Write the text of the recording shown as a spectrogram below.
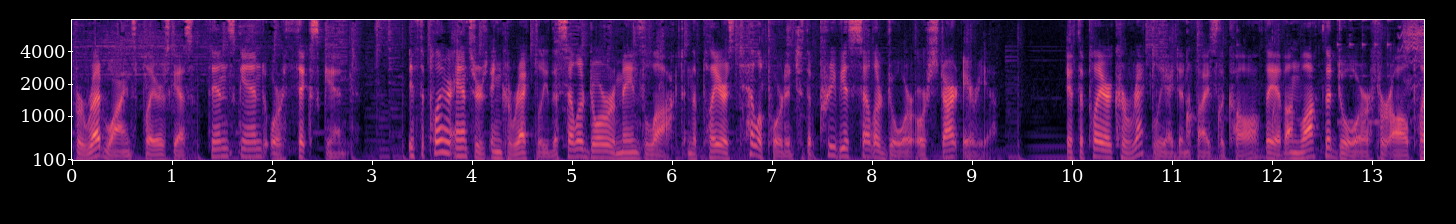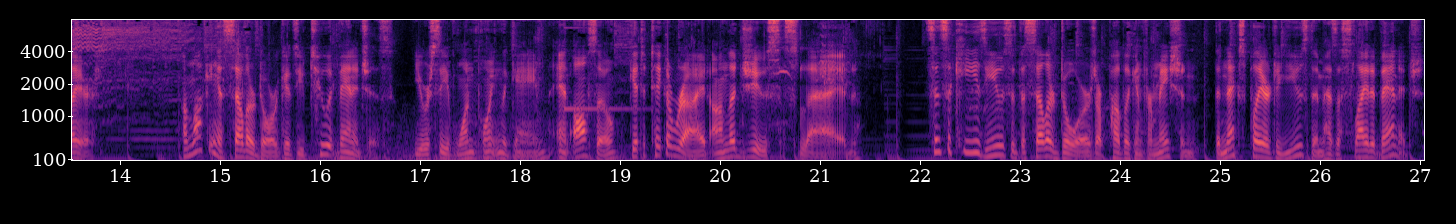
For red wines, players guess thin skinned or thick skinned. If the player answers incorrectly, the cellar door remains locked and the player is teleported to the previous cellar door or start area. If the player correctly identifies the call, they have unlocked the door for all players. Unlocking a cellar door gives you two advantages. You receive one point in the game, and also get to take a ride on the Juice Slide. Since the keys used at the cellar doors are public information, the next player to use them has a slight advantage.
